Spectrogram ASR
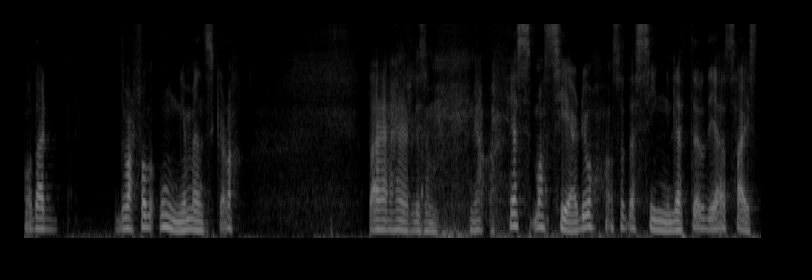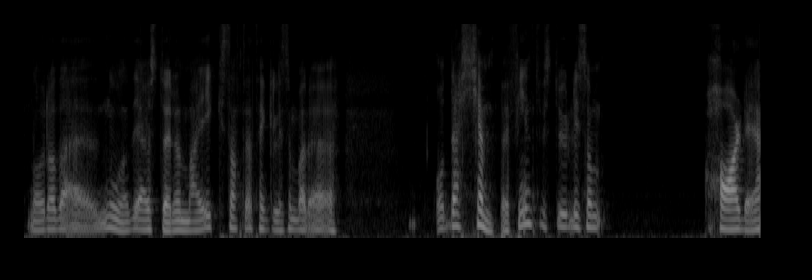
Og det er, det er i hvert fall unge mennesker, da. Der er liksom Ja, jeg, man ser det jo. Altså, det er singleter, og de er 16 år, og det er, noen av de er jo større enn meg, ikke sant. Jeg tenker liksom bare Og det er kjempefint hvis du liksom har det,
